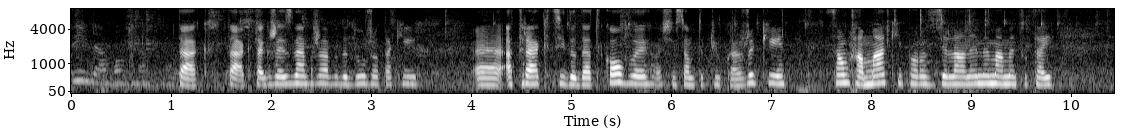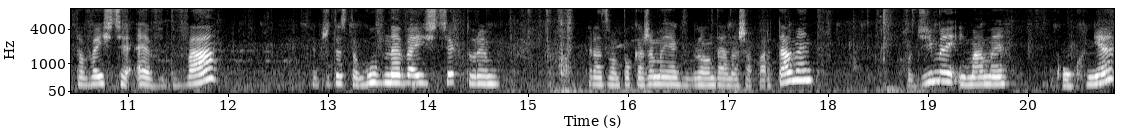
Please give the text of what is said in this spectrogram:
grilla można. Tak, tak. Także jest naprawdę dużo takich e, atrakcji dodatkowych. Właśnie są te piłkarzyki, są hamaki porozdzielane. My mamy tutaj to wejście F2. Także to jest to główne wejście, którym teraz Wam pokażemy, jak wygląda nasz apartament. Wchodzimy i mamy kuchnię.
